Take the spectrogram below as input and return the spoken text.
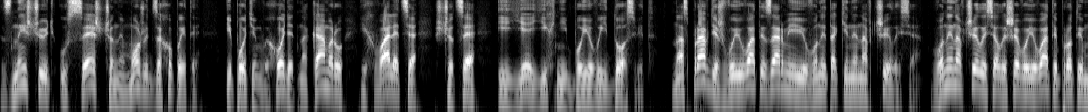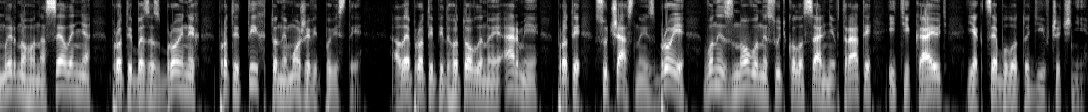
знищують усе, що не можуть захопити. І потім виходять на камеру і хваляться, що це і є їхній бойовий досвід. Насправді ж, воювати з армією вони так і не навчилися. Вони навчилися лише воювати проти мирного населення, проти безозбройних, проти тих, хто не може відповісти. Але проти підготовленої армії, проти сучасної зброї вони знову несуть колосальні втрати і тікають, як це було тоді в Чечні.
